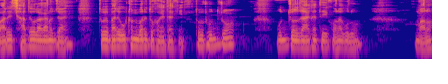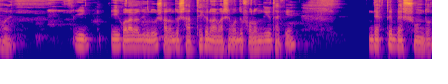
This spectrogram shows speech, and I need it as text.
বাড়ির ছাদেও লাগানো যায়, তবে বাড়ির উঠোন বাড়িতে হয়ে থাকে। তো রুদ্র উজ্জ্বল জায়গাতে এই কলাগুলো ভালো হয়। এই এই কলা গাছগুলো সাধারণত সাত থেকে নয় মাসের মধ্যে ফলন দিয়ে থাকে। দেখতে বেশ সুন্দর।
